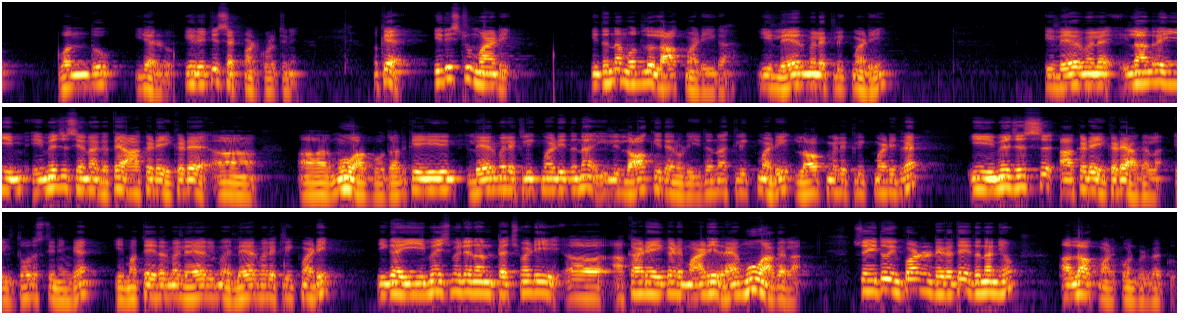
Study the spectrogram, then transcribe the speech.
ಒಂದು, ಎರಡು. ಈ ರೀತಿ ಸೆಟ್ ಮಾಡ್ಕೊಳ್ತೀನಿ. ಓಕೆ ಇದಿಷ್ಟು ಮಾಡಿ. ಇದನ್ನು ಮೊದಲು ಲಾಕ್ ಮಾಡಿ ಈಗ. ಈ ಲೇಯರ್ ಮೇಲೆ ಕ್ಲಿಕ್ ಮಾಡಿ, ಈ ಲೇಯರ್ ಮೇಲೆ, ಇಲ್ಲಾಂದರೆ ಈ ಇಮೇಜಸ್ ಏನಾಗುತ್ತೆ, ಆ ಕಡೆ, ಈ ಕಡೆ ಮೂವ್ ಆಗ್ಬೋದು. ಅದಕ್ಕೆ ಈ ಲೇಯರ್ ಮೇಲೆ ಕ್ಲಿಕ್ ಮಾಡಿ, ಇದನ್ನು ಇಲ್ಲಿ ಲಾಕ್ ಇದೆ ನೋಡಿ. ಇದನ್ನು ಕ್ಲಿಕ್ ಮಾಡಿ ಲಾಕ್ ಮೇಲೆ ಕ್ಲಿಕ್ ಮಾಡಿದರೆ ಈ ಇಮೇಜಸ್ ಆ ಕಡೆ, ಈ ಕಡೆ ಆಗಲ್ಲ. ಇಲ್ಲಿ ತೋರಿಸ್ತೀನಿ ನಿಮಗೆ. ಈ ಮತ್ತೆ ಇದರ ಮೇಲೆ ಲೇಯರ್ ಲೇಯರ್ ಮೇಲೆ ಕ್ಲಿಕ್ ಮಾಡಿ, ಈಗ ಈ ಇಮೇಜ್ ಮೇಲೆ ನಾನು ಟಚ್ ಮಾಡಿ, ಆ ಕಡೆ, ಈ ಕಡೆ ಮಾಡಿದರೆ ಮೂವ್ ಆಗಲ್ಲ. ಸೊ ಇದು ಇಂಪಾರ್ಟೆಂಟ್ ಇರುತ್ತೆ. ಇದನ್ನು ನೀವು ಲಾಕ್ ಮಾಡ್ಕೊಂಡು ಬಿಡಬೇಕು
